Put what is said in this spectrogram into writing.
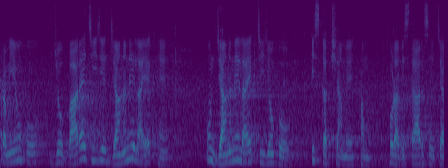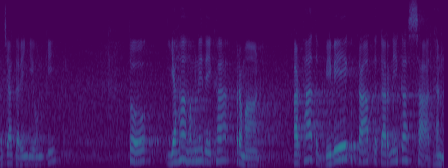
प्रमेयों को जो बारह चीज़ें जानने लायक हैं, उन जानने लायक चीज़ों को इस कक्षा में हम थोड़ा विस्तार से चर्चा करेंगे उनकी। तो यहाँ हमने देखा प्रमाण, अर्थात विवेक प्राप्त करने का साधन।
